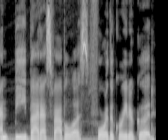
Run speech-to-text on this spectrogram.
and be badass fabulous for the greater good.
